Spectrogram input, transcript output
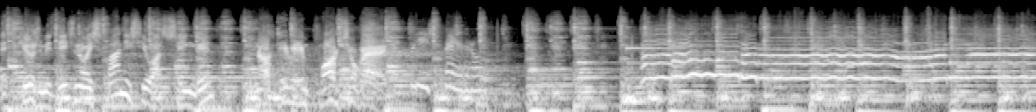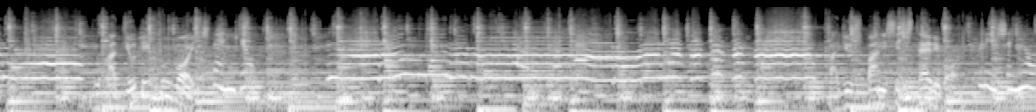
excuse me, this no Spanish you are singing? Not even Portuguese. Please, Pedro. Beautiful voice. Thank you. But your Spanish is terrible. Please, señor.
